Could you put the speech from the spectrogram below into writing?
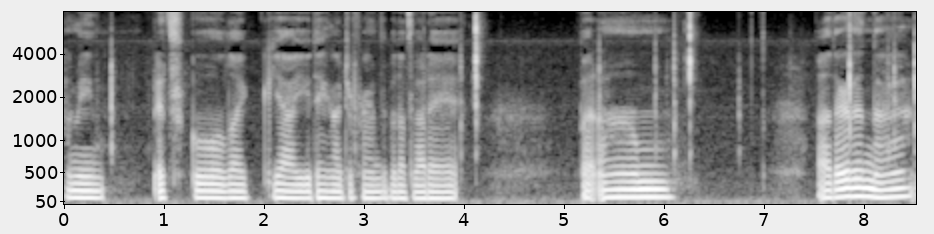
I mean, it's school. Like, yeah, you can hang out with your friends, but that's about it. But um, other than that,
